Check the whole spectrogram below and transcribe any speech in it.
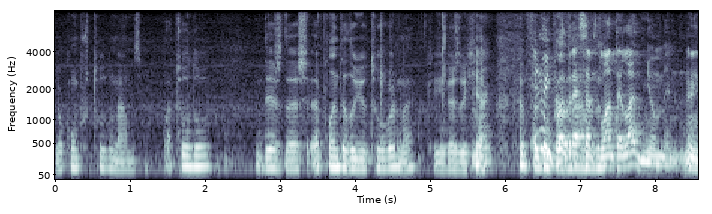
Eu compro tudo na Amazon. Pá, tudo, desde as, a planta do youtuber, não é? que em vez do IKEA. Não. eu não encontro essa planta em lado nenhum, man. Não,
